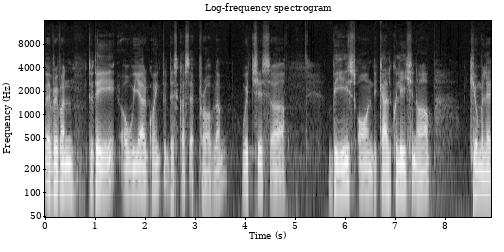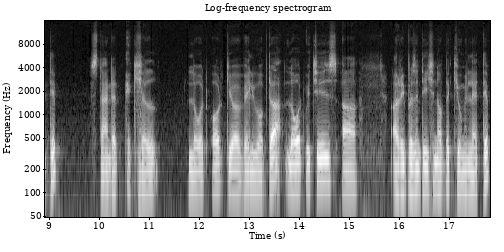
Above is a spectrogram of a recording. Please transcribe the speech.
everyone. Today uh, we are going to discuss a problem which is uh, based on the calculation of cumulative standard axle load or value of the load which is uh, a representation of the cumulative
